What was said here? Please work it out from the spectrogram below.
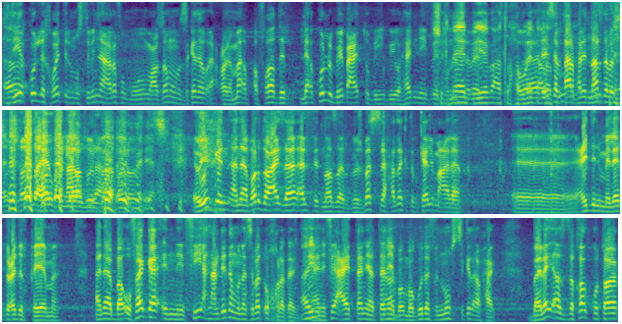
كتير آه. كل اخواتي المسلمين نعرفهم ومعظمهم إذا كانوا علماء أفاضل لا كله بيبعت وبيهني في شيخ نال المناسبات. بيبعت لحضرتك لسه. بتعرف عليه النهارده بس ان شاء الله هيعرف على طول يعني. ويمكن أنا برضو عايز ألفت نظر مش بس حضرتك بتتكلم على آه، عيد الميلاد وعيد القيامة أنا بفاجئ إن في إحنا عندنا مناسبات أخرى تانية أيوة. يعني في أعياد تانية تانية آه. موجودة في النص كده أو حاجة بلاقي أصدقاء كتار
